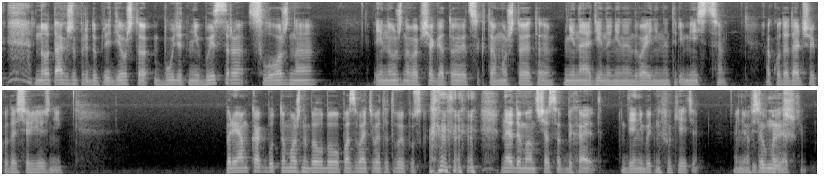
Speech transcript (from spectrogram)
но также предупредил, что будет не быстро, сложно, и нужно вообще готовиться к тому, что это не на один, и не на два, и не на три месяца, а куда дальше и куда серьезней. Прям как будто можно было бы его позвать в этот выпуск. Но я думаю, он сейчас отдыхает где-нибудь на Фукете. У него все Думаешь, в порядке.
